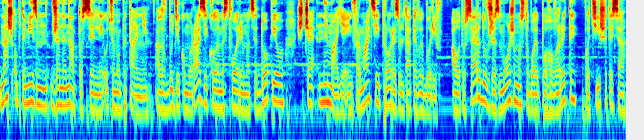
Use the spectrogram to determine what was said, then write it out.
Наш оптимізм вже не надто сильний у цьому питанні, але в будь-якому разі, коли ми створюємо це допіо, ще немає інформації про результати виборів. А от у середу вже зможемо з тобою поговорити, потішитися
